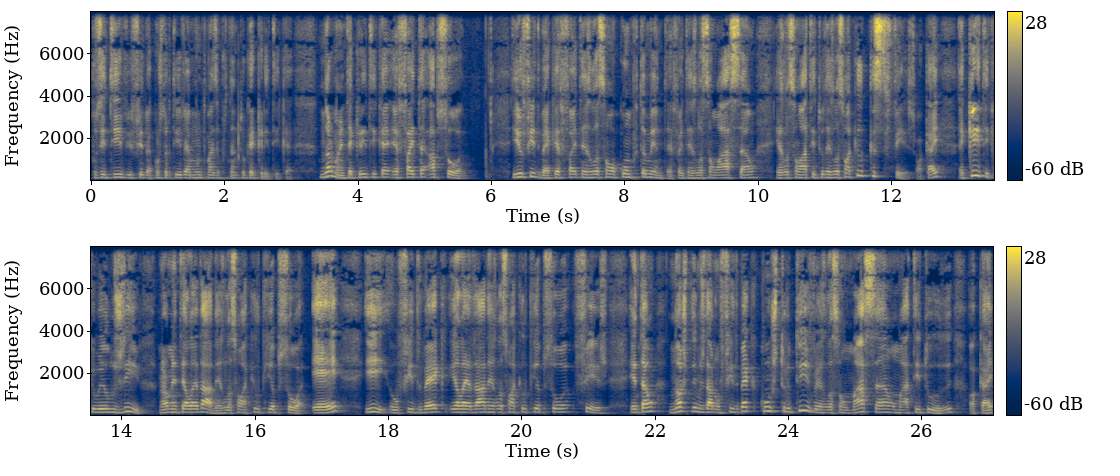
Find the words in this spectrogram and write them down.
positivo e o feedback construtivo é muito mais importante do que a crítica? Normalmente a crítica é feita à pessoa. E o feedback é feito em relação ao comportamento, é feito em relação à ação, em relação à atitude, em relação àquilo que se fez, ok? A crítica, o elogio, normalmente ela é dada em relação àquilo que a pessoa é e o feedback ele é dado em relação àquilo que a pessoa fez. Então, nós podemos dar um feedback construtivo em relação a uma ação, uma atitude, ok?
